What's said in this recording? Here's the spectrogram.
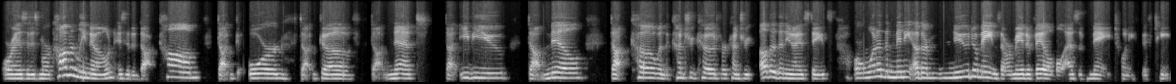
or as it is more commonly known, is it a .com, .org, .gov, .net, .edu, .mil, .co, and the country code for country other than the United States, or one of the many other new domains that were made available as of May 2015.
